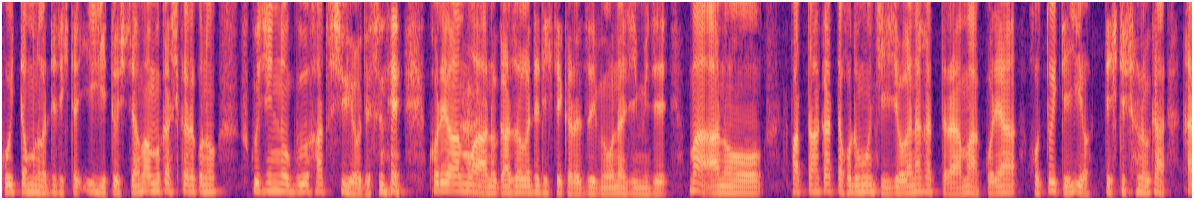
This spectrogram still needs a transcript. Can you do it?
こういったものが出てきた意義としては、まあ、昔からこの副腎の偶発腫瘍ですねこれはまああの画像が出てきてから随分おなじみで、まああのパッと測ったホルモン値異常がなかったらまあこれはほっといていいよって言ってたのが必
